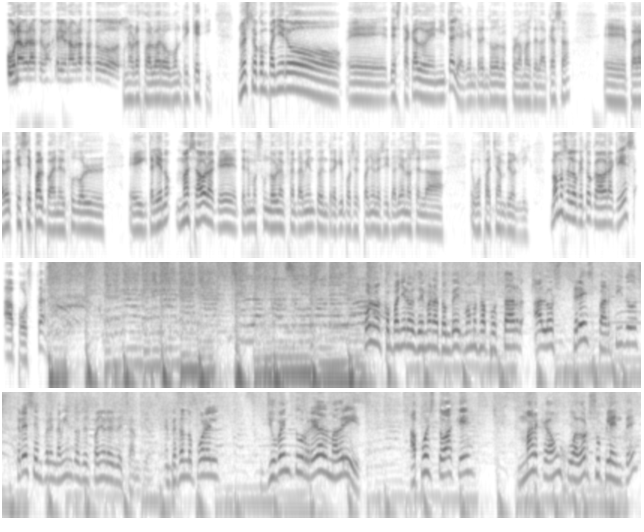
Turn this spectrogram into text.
Un abrazo, Evangelio, un abrazo a todos. Un abrazo, Álvaro Bonrichetti. Nuestro compañero eh, destacado en Italia, que entra en todos los programas de la casa, eh, para ver qué se palpa en el fútbol eh, italiano, más ahora que tenemos un doble enfrentamiento entre equipos españoles e italianos en la UEFA Champions League. Vamos a lo que toca ahora, que es apostar. Con los compañeros de Marathon Bet vamos a apostar a los tres partidos, tres enfrentamientos españoles de Champions. Empezando por el Juventus Real Madrid. Apuesto a que marca un jugador suplente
